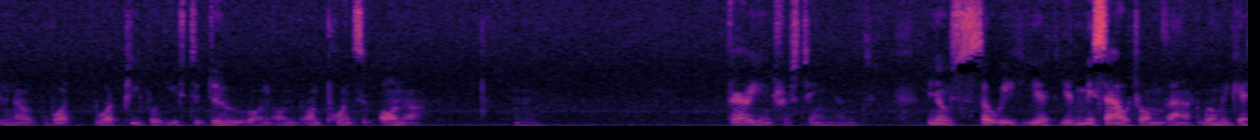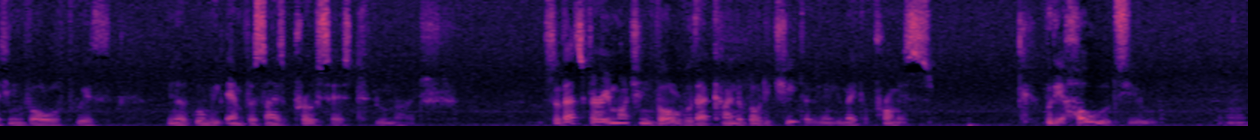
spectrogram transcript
you know, what, what people used to do on, on, on points of honor. Mm. Very interesting. And, you know, so we, you, you miss out on that when we get involved with, you know, when we emphasize process too much. So that's very much involved with that kind of bodhicitta. You know, you make a promise but it holds you. Mm.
